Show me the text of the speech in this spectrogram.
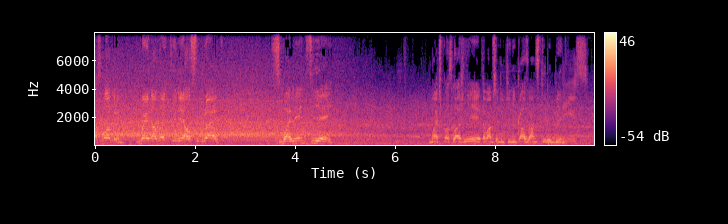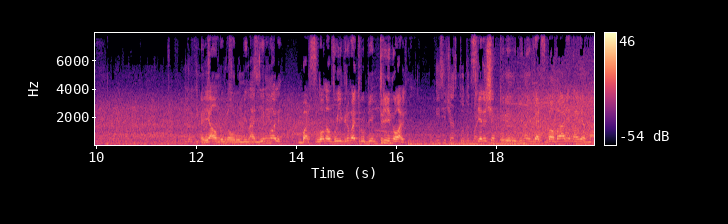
Посмотрим. Мейн Авенти Реал сыграет с Валенсией. Матч посложнее. Это вам все-таки не казанский Рубин. Реал выиграл Рубин на 1-0. Барселона выигрывает Рубин 3-0. И сейчас кто-то В следующем туре Рубину играть с Баварией, наверное.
